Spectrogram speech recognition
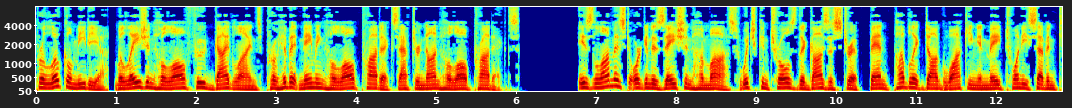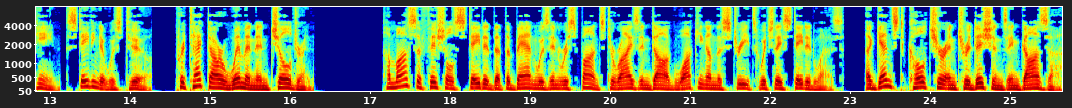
Per local media, Malaysian halal food guidelines prohibit naming halal products after non-halal products. Islamist organization Hamas which controls the Gaza Strip, banned public dog walking in May 2017, stating it was to "...protect our women and children." Hamas officials stated that the ban was in response to rise in dog walking on the streets which they stated was against culture and traditions in Gaza.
